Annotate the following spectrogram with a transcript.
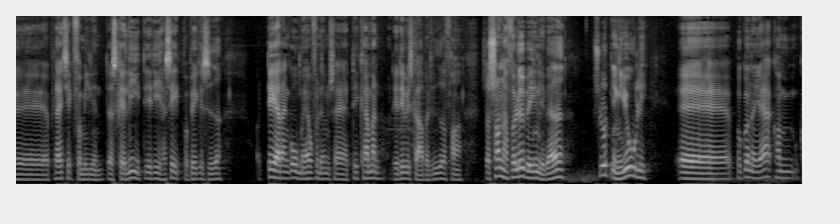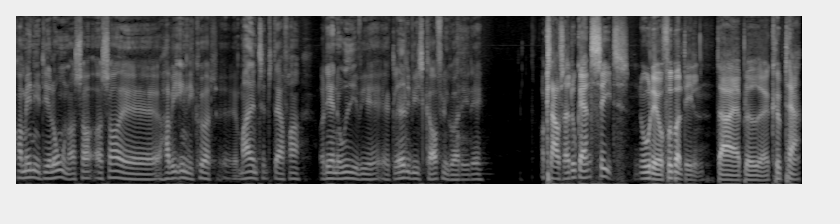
øh, Platik-familien, der skal lide det, de har set på begge sider. Og det er der en god mavefornemmelse af, at det kan man, og det er det, vi skal arbejde videre fra. Så sådan har forløbet egentlig været. Slutningen i juli, øh, begynder jeg at komme, komme ind i dialogen, og så, og så øh, har vi egentlig kørt øh, meget intens derfra, og det er noget, i, vi øh, glædeligvis kan offentliggøre det i dag. Og Claus, havde du gerne set, nu er det jo fodbolddelen, der er blevet øh, købt her,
